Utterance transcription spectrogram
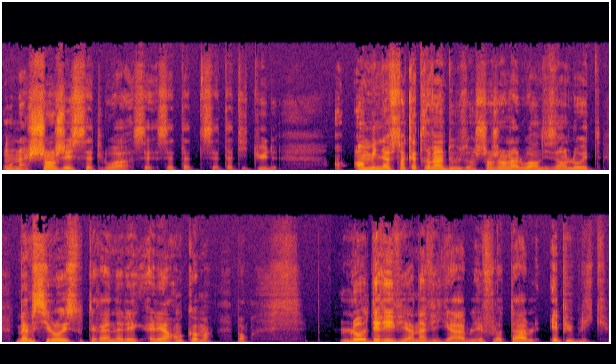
on a changé cette loi, cette attitude, en, en 1992, en changeant la loi en disant l'eau est, même si l'eau est souterraine, elle est, est en commun. Bon, l'eau des rivières navigables est flottable et publique.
